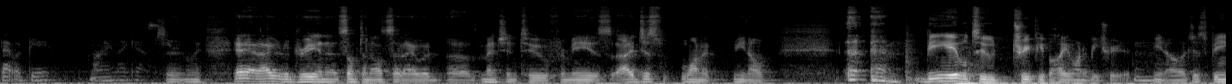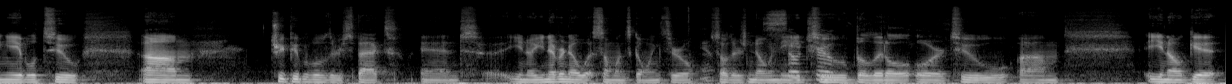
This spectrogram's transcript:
that would be mine i guess Certainly. Yeah, and I would agree. And uh, something else that I would uh, mention too for me is I just want to, you know, being able to treat people how you want to be treated. Mhm. You know, just being able to um, treat people with respect. And uh, you know, you never know what someone's going through, Yeah. so there's no need to belittle or to, um, you know, get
